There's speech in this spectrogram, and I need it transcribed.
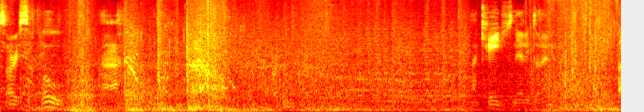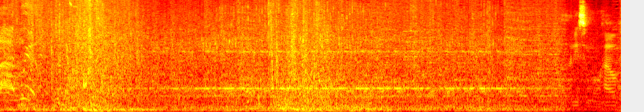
Sorry, sir. Whoa. Ah. That cage is nearly done anyway. I need some more health.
